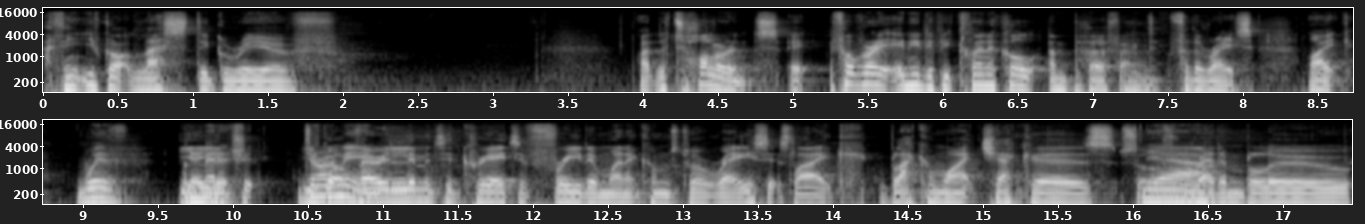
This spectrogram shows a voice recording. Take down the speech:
I think you've got less degree of like the tolerance. It felt very. It needed to be clinical and perfect mm. for the race. Like with yeah, military. You've, you've got I mean? very limited creative freedom when it comes to a race. It's like black and white checkers, sort yeah. of red and blue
